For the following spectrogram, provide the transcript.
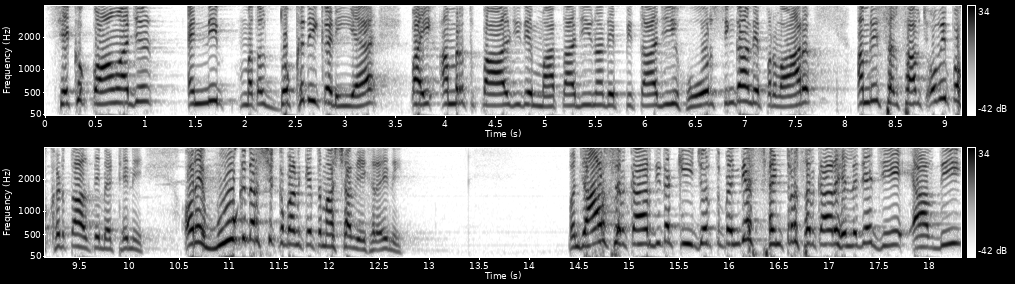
ਸਿੱਖ ਕੌਮ ਅੱਜ ਇੰਨੀ ਮਤਲਬ ਦੁੱਖ ਦੀ ਘੜੀ ਹੈ ਭਾਈ ਅਮਰਤਪਾਲ ਜੀ ਦੇ ਮਾਤਾ ਜੀ, ਉਹਨਾਂ ਦੇ ਪਿਤਾ ਜੀ, ਹੋਰ ਸਿੰਘਾਂ ਦੇ ਪਰਿਵਾਰ ਅੰਮ੍ਰਿਤਸਰ ਸਾਹਿਬ 'ਚ ਉਹ ਵੀ ਭੁੱਖ ਹੜਤਾਲ ਤੇ ਬੈਠੇ ਨੇ ਔਰ ਇਹ ਮੂਕ ਦਰਸ਼ਕ ਬਣ ਕੇ ਤਮਾਸ਼ਾ ਵੇਖ ਰਹੇ ਨੇ। ਪੰਜਾਬ ਸਰਕਾਰ ਦੀ ਤਾਂ ਕੀ ਜ਼ਰੂਰਤ ਪੈਂਦੀ ਹੈ? ਸੈਂਟਰ ਸਰਕਾਰ ਹਿੱਲ ਜੇ ਜੇ ਆਪਦੀ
